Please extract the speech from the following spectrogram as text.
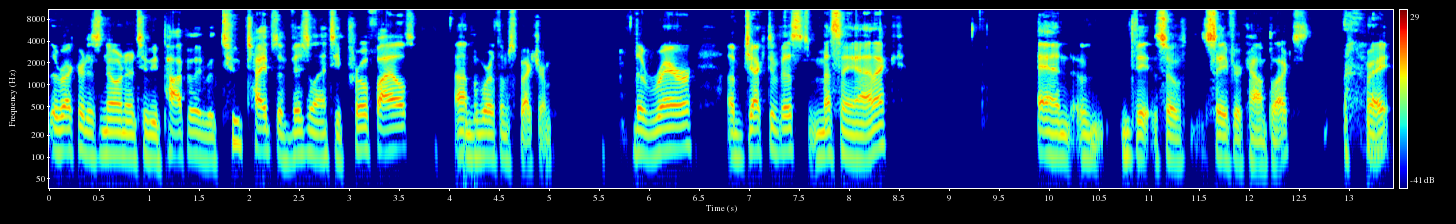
the record is known to be populated with two types of vigilante profiles on the Wortham spectrum: the rare objectivist messianic, and uh, the so savior complex, right?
